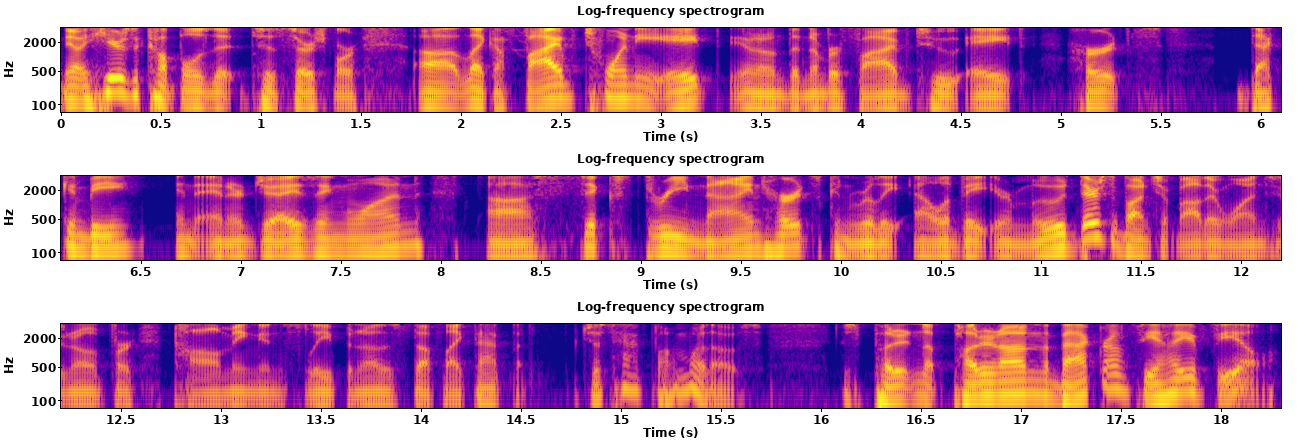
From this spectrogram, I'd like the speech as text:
now here's a couple to, to search for, uh, like a 528, you know, the number 528 hertz that can be an energizing one. Uh, 639 hertz can really elevate your mood. There's a bunch of other ones, you know, for calming and sleep and other stuff like that, but just have fun with those. Just put it in, put it on in the background, see how you feel.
